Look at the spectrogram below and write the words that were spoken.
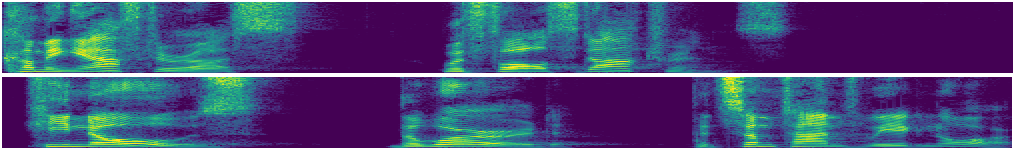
coming after us with false doctrines? He knows the word that sometimes we ignore.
